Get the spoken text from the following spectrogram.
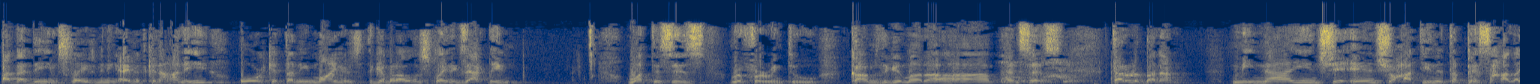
abadim, slaves, meaning Eved Kena'ani, or ketanim, minors. The Gemara will explain exactly what this is referring to. Comes the Gemara and says, Tarun Banan, Minayin she'en shohatin et pesach ala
